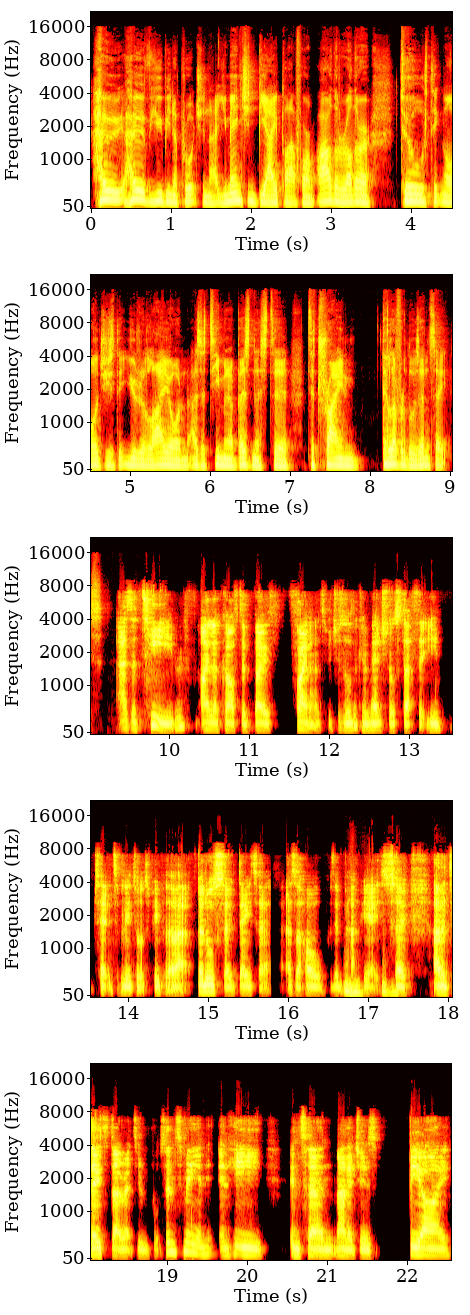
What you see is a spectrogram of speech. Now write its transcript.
How how have you been approaching that? You mentioned BI platform. Are there other tools, technologies that you rely on as a team in a business to to try and deliver those insights? As a team, I look after both finance, which is all the conventional stuff that you typically talk to people about, but also data as a whole within. Papier. Mm-hmm. So I have a data director who reports into me, and, and he in turn manages BI,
